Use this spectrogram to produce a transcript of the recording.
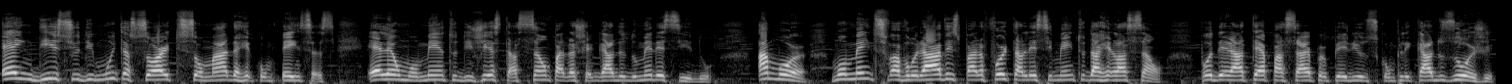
É indício de muita sorte somada a recompensas. Ela é um momento de gestação para a chegada do merecido. Amor, momentos favoráveis para fortalecimento da relação. Poderá até passar por períodos complicados hoje,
